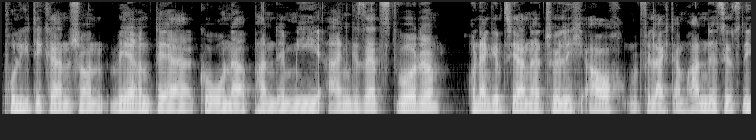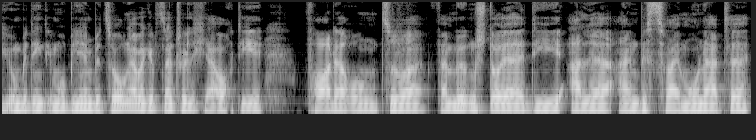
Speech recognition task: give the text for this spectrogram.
Politikern schon während der Corona-Pandemie eingesetzt wurde. Und dann gibt's ja natürlich auch, vielleicht am Rande ist jetzt nicht unbedingt immobilienbezogen, aber gibt's natürlich ja auch die Forderung zur Vermögensteuer, die alle ein bis zwei Monate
